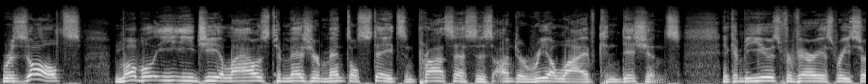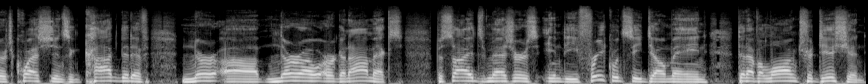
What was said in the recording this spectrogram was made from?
Results Mobile EEG allows to measure mental states and processes under real live conditions. It can be used for various research questions in cognitive neuro, uh, neuroergonomics, besides measures in the frequency domain that have a long tradition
